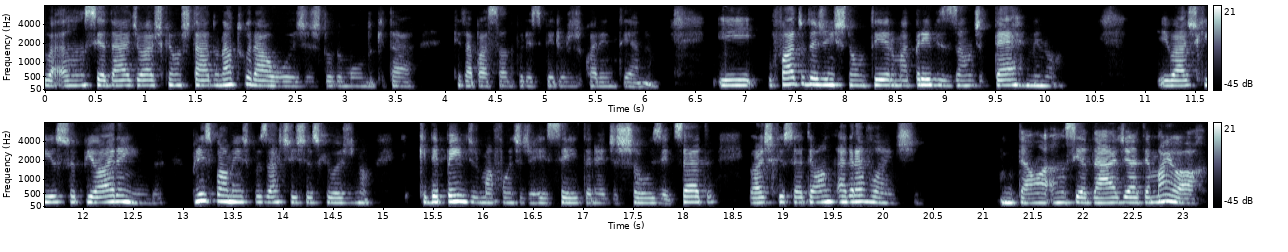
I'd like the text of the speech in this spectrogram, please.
A ansiedade, eu acho que é um estado natural hoje de todo mundo que está que está passando por esse período de quarentena. E o fato da gente não ter uma previsão de término, eu acho que isso é pior ainda, principalmente para os artistas que hoje não, que dependem de uma fonte de receita, né, de shows, etc. Eu acho que isso é até um agravante. Então a ansiedade é até maior.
